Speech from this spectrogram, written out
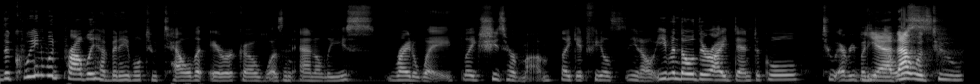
the queen would probably have been able to tell that Erica wasn't Annalise right away. Like she's her mom. Like it feels, you know, even though they're identical to everybody Yeah, else that was- to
